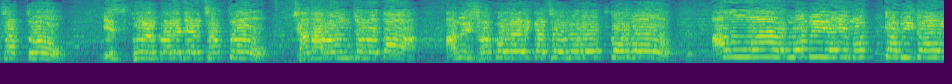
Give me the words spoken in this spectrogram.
ছাত্র স্কুল কলেজের ছাত্র সাধারণ জনতা আমি সকলের কাছে অনুরোধ করব আল্লাহর নবীর এই মক্কা বিজয়ের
